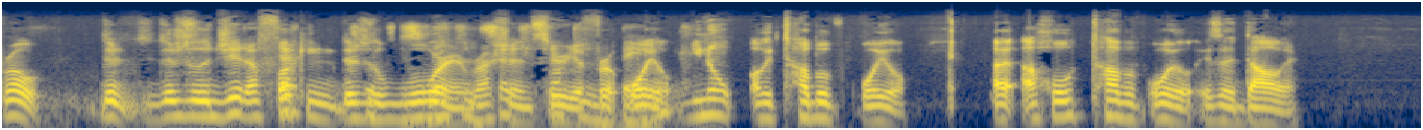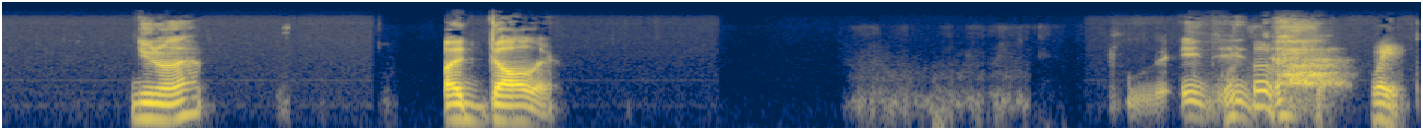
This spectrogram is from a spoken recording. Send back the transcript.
Bro, there, there's legit a fucking there's a war in Russia and Syria for bank. oil. You know, a tub of oil, a, a whole tub of oil is a dollar. You know that? A dollar. It, it, Wait,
